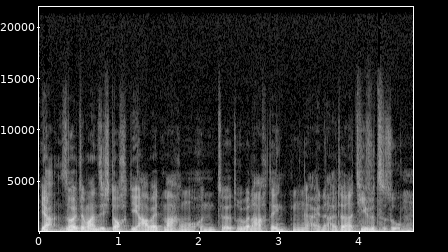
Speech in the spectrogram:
ja, sollte man sich doch die Arbeit machen und äh, drüber nachdenken, eine Alternative zu suchen.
